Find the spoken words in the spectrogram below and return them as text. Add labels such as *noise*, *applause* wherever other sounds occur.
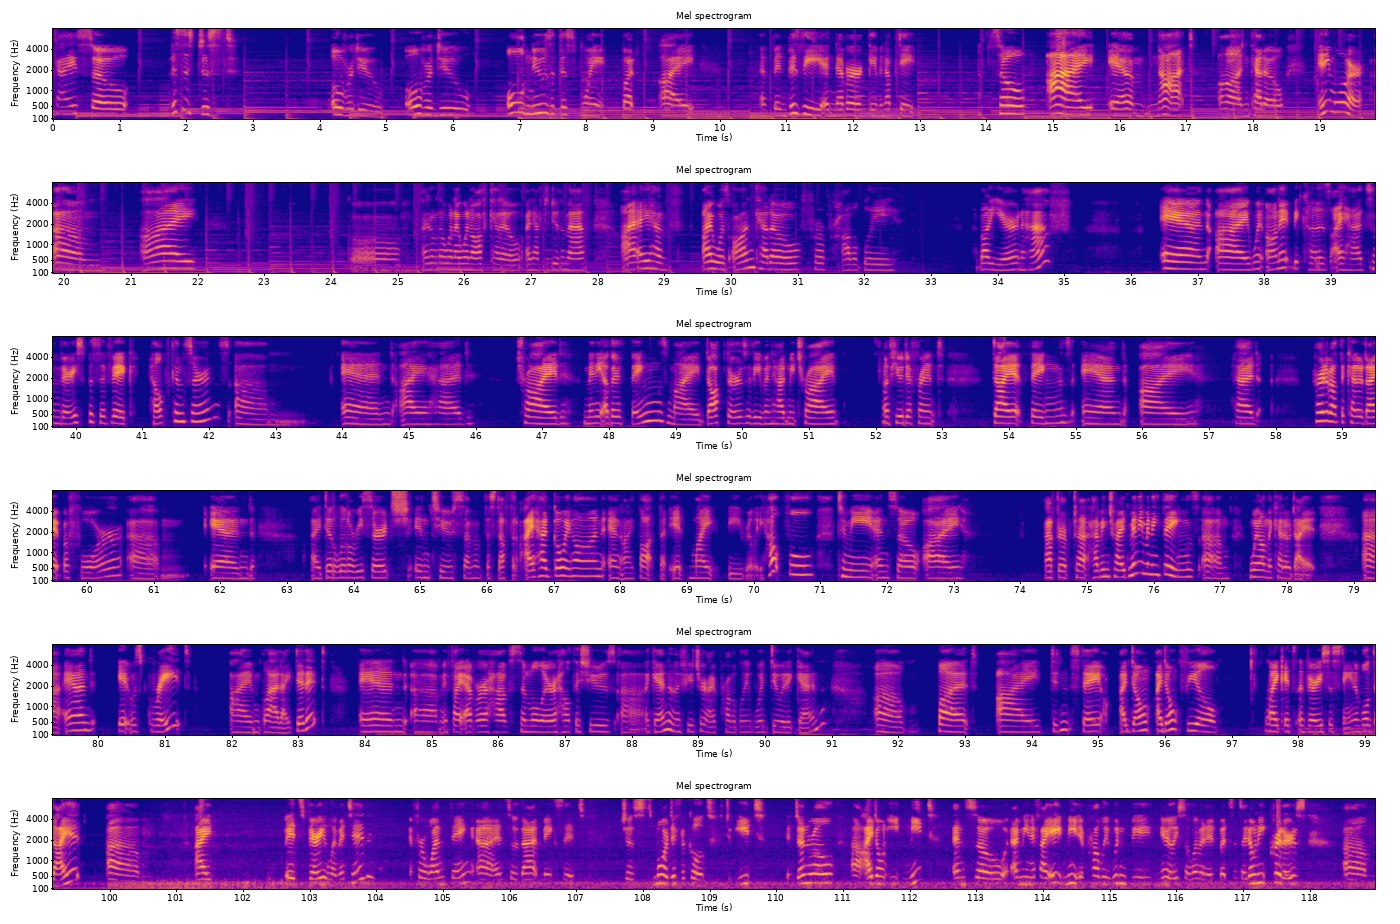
guys, so this is just overdue. Overdue. Old news at this point, but I have been busy and never gave an update. So I am not on keto anymore. Um, I. Oh, I don't know when I went off keto. I'd have to do the math. I have I was on keto for probably about a year and a half. And I went on it because I had some very specific health concerns. Um, and I had tried many other things. My doctors had even had me try a few different diet things, and I had heard about the keto diet before, um, and I did a little research into some of the stuff that I had going on, and I thought that it might be really helpful to me, and so I, after having tried many, many things, um, went on the keto diet. Uh, and it was great. I'm glad I did it. And um, if I ever have similar health issues uh, again in the future, I probably would do it again. Um, but I didn't stay. I don't. I don't feel like it's a very sustainable diet. Um, I. It's very limited, for one thing, uh, and so that makes it just more difficult to eat in general. Uh, I don't eat meat and so, I mean, if I ate meat, it probably wouldn't be nearly so limited. But since I don't eat critters, um,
